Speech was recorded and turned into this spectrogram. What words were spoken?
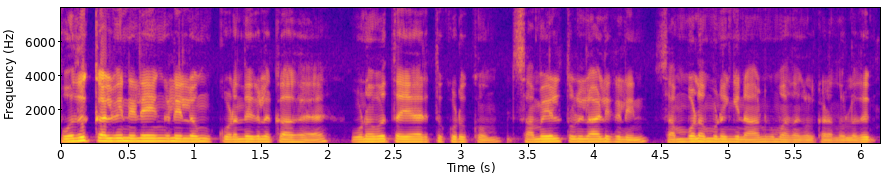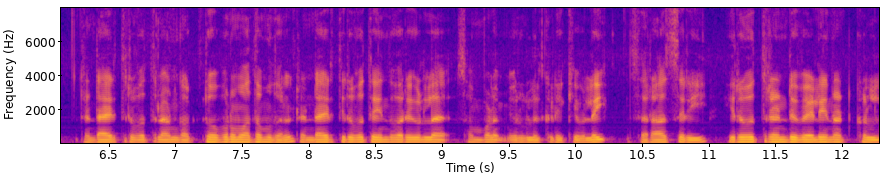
பொது கல்வி நிலையங்களிலும் குழந்தைகளுக்காக உணவு தயாரித்து கொடுக்கும் சமையல் தொழிலாளிகளின் சம்பளம் முடங்கி நான்கு மாதங்கள் கடந்துள்ளது. ரெண்டாயிரத்தி இருபத்தி நான்கு அக்டோபர் மாதம் முதல் ரெண்டாயிரத்தி இருபத்தி ஐந்து வரையுள்ள சம்பளம் இவர்களுக்கு கிடைக்கவில்லை. சராசரி இருபத்தி ரெண்டு வேலை நாட்கள்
